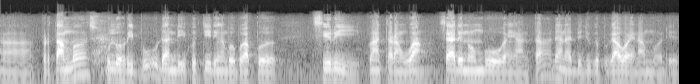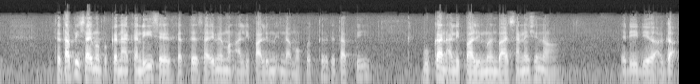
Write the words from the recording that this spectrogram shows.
uh, pertama 10,000 dan diikuti dengan beberapa siri penghantaran wang. Saya ada nombor orang yang hantar dan ada juga pegawai nama dia. Tetapi saya memperkenalkan diri saya kata saya memang ahli parlimen Indra Mahkota tetapi bukan ahli parlimen Barisan Nasional. Jadi dia agak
